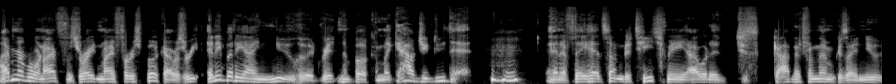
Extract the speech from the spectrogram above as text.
I remember when I was writing my first book, I was, re- anybody I knew who had written a book, I'm like, how'd you do that? Mm-hmm. And if they had something to teach me, I would have just gotten it from them because I knew,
